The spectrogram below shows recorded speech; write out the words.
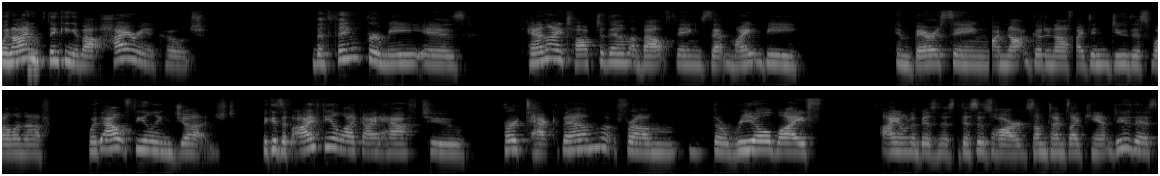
When I'm thinking about hiring a coach, the thing for me is can I talk to them about things that might be embarrassing? I'm not good enough. I didn't do this well enough without feeling judged. Because if I feel like I have to protect them from the real life, I own a business, this is hard, sometimes I can't do this.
